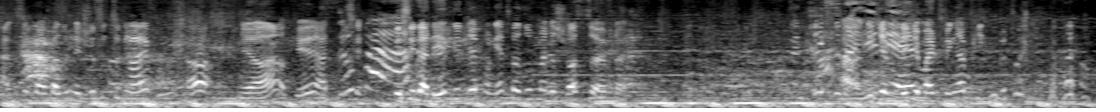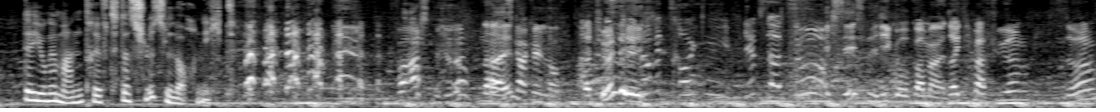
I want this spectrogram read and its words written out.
kannst du mal versuchen, den Schlüssel zu greifen? Ja. Ja, okay. Hat ein bisschen, bisschen, daneben gegriffen und jetzt versucht man das Schloss zu öffnen. Dann kriegst du da ah, nicht, nicht in meinen Finger pieken, bitte. Der junge Mann trifft das Schlüsselloch nicht. Verarscht mich, oder? Nein. Da ist gar kein Loch. Natürlich. Du bist so betrunken. Gib's doch zu. Ich seh's nicht. Nico, komm mal. Soll ich dich mal führen? So,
